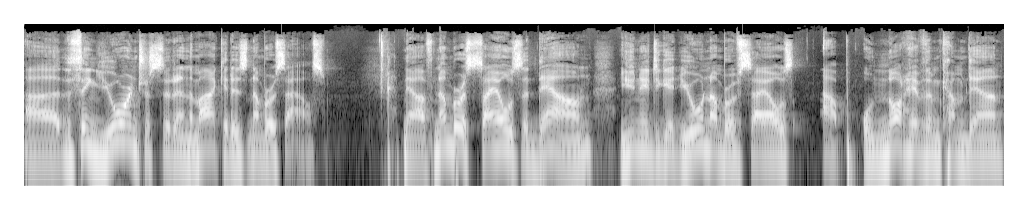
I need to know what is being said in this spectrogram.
uh, the thing you're interested in the market is number of sales. Now, if number of sales are down, you need to get your number of sales up or not have them come down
